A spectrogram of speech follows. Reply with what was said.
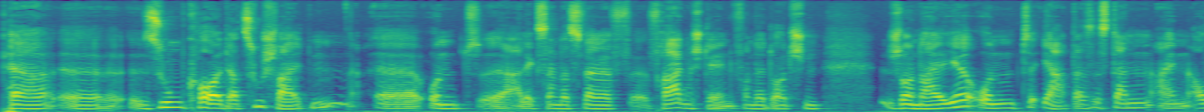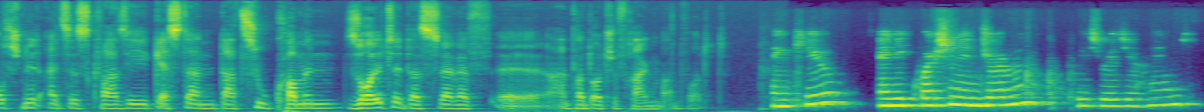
per äh, Zoom-Call dazuschalten äh, und Alexander Zverev Fragen stellen von der deutschen Journalie. Und ja, das ist dann ein Ausschnitt, als es quasi gestern dazu kommen sollte, dass Zverev äh, ein paar deutsche Fragen beantwortet. Thank you. Any question in German? Please raise your hand.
